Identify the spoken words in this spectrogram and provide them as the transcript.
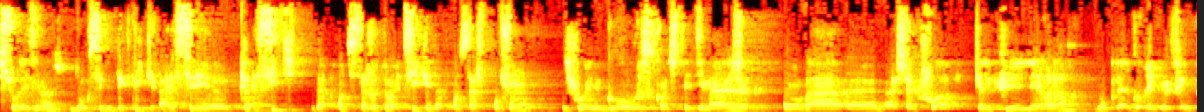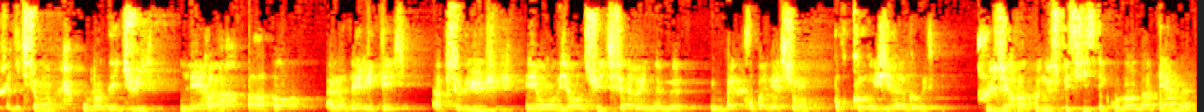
sur les images. Donc c'est des techniques assez euh, classiques d'apprentissage automatique et d'apprentissage profond. Il faut une grosse quantité d'images. On va euh, à chaque fois calculer l'erreur. Donc l'algorithme fait une prédiction. On en déduit l'erreur par rapport à la vérité absolue et on vient ensuite faire une, une backpropagation pour corriger l'algorithme. Plusieurs un peu nos spécificités qu'on a en interne,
